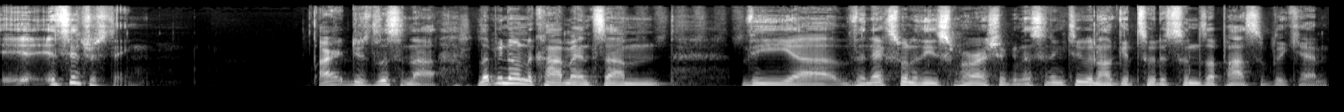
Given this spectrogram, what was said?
it's interesting. All right, dudes, listen. Uh, let me know in the comments. Um, the uh, the next one of these from her I should be listening to, and I'll get to it as soon as I possibly can.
